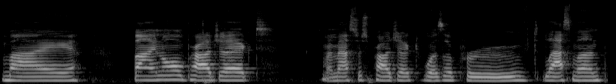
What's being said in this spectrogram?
my final project, my master's project was approved last month.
